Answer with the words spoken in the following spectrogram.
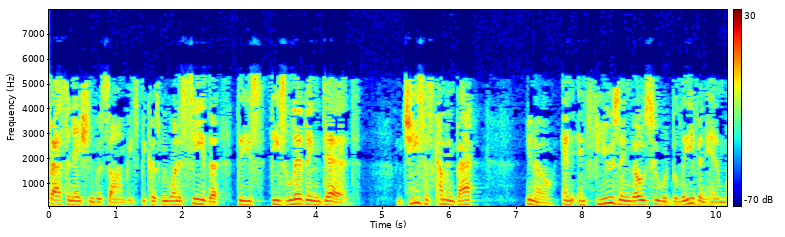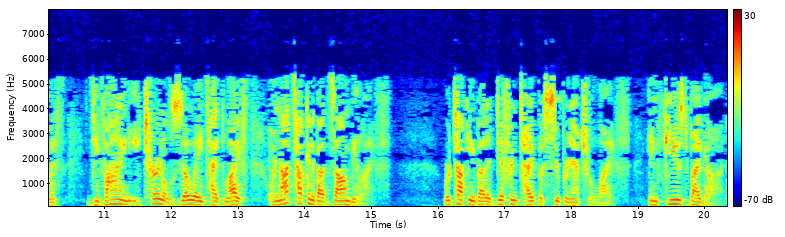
fascination with zombies because we want to see the, these, these living dead. Jesus coming back you know, and infusing those who would believe in him with divine, eternal Zoe type life we're not talking about zombie life. We're talking about a different type of supernatural life, infused by God,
